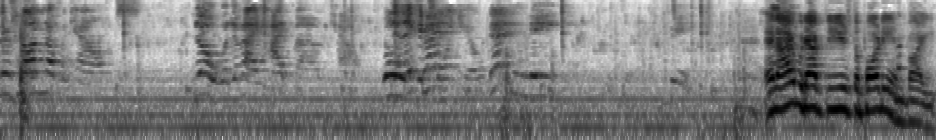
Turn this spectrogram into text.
there's not enough accounts. No, what if I had my own account? Well, then I could join you. Then maybe. And I would have to use the party invite.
